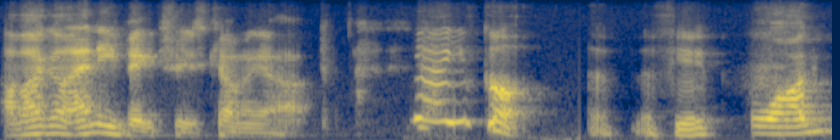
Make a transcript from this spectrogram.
Have I got any victories coming up? Yeah, you've got a, a few. One.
